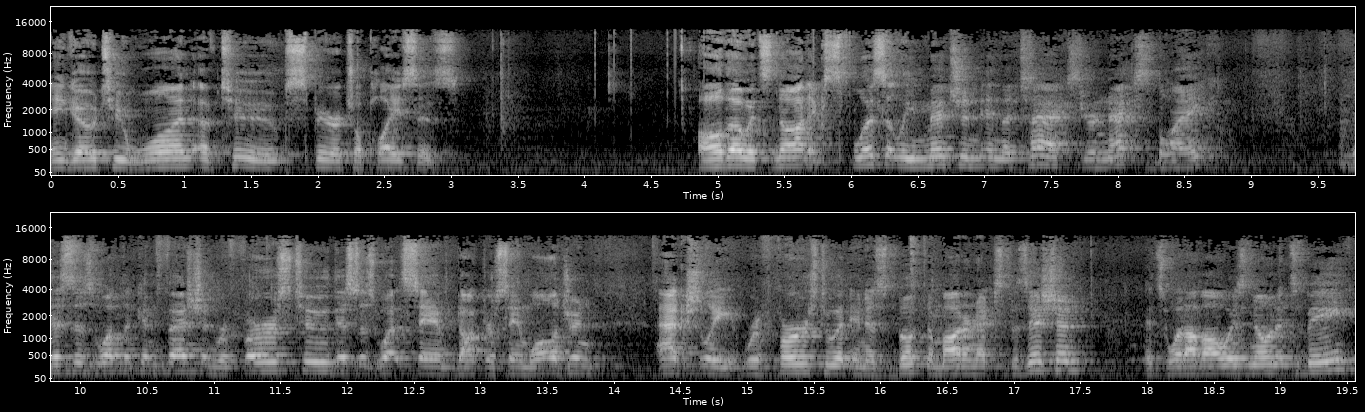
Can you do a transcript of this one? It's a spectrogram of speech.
and go to one of two spiritual places. Although it's not explicitly mentioned in the text, your next blank, this is what the confession refers to. This is what Sam, Dr. Sam Waldron actually refers to it in his book, The Modern Exposition. It's what I've always known it to be.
